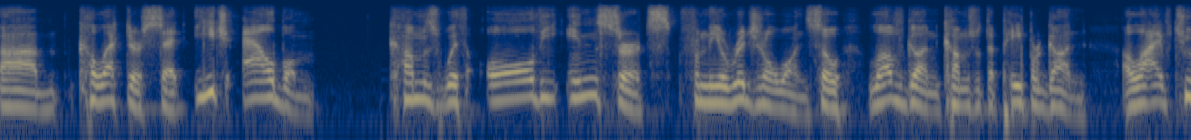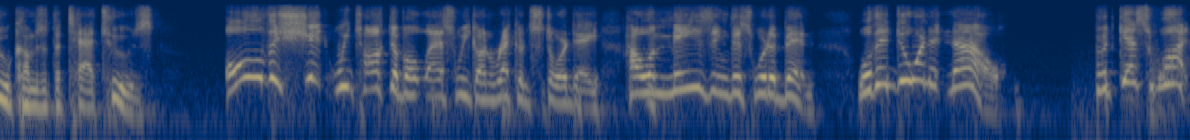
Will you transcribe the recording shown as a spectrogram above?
um, collector set. Each album comes with all the inserts from the original one. So Love Gun comes with the paper gun. Alive 2 comes with the tattoos. All the shit we talked about last week on Record Store Day, how amazing this would have been. Well, they're doing it now. But guess what?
